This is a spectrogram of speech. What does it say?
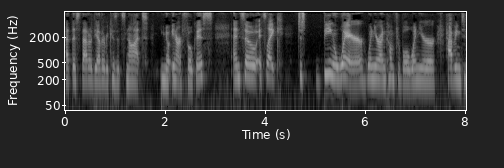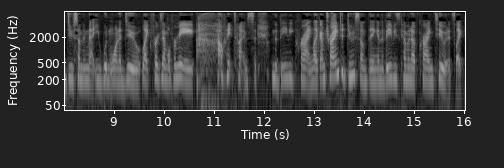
at this, that, or the other because it's not, you know, in our focus. And so it's like, just being aware when you're uncomfortable, when you're having to do something that you wouldn't want to do. Like, for example, for me, how many times when the baby crying, like I'm trying to do something and the baby's coming up crying too, and it's like,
